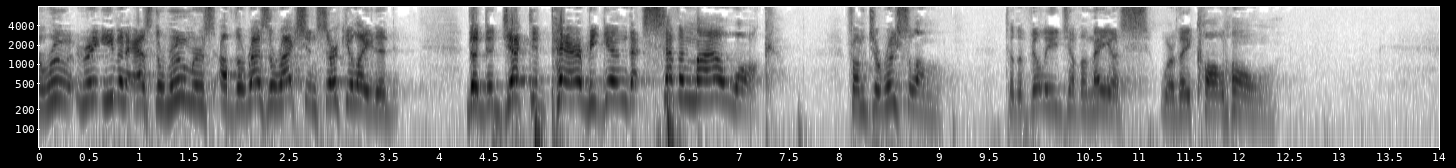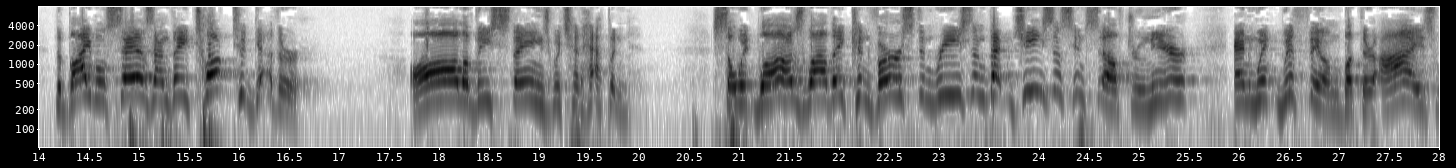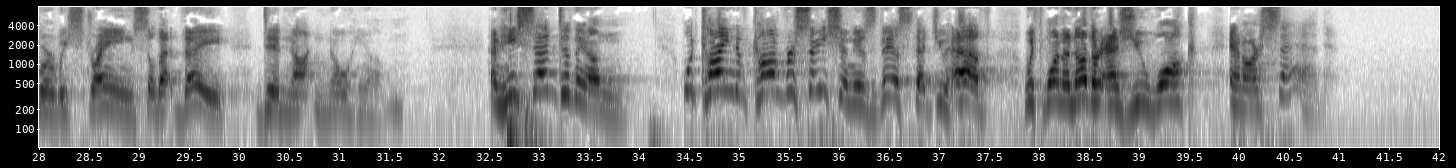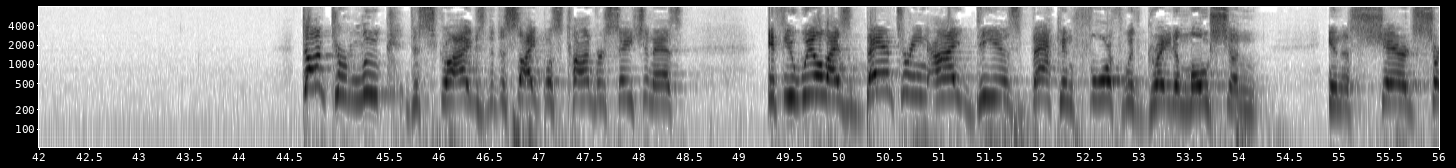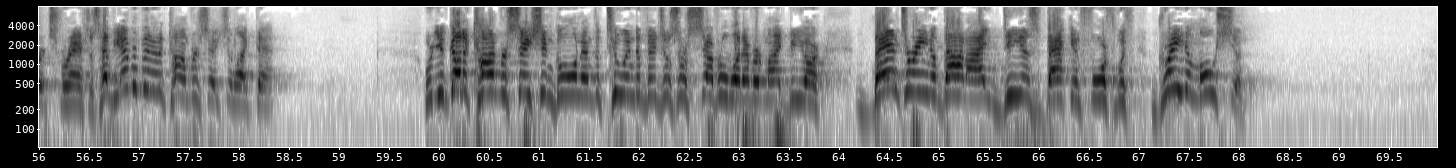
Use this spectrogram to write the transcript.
even as the rumors of the resurrection circulated, the dejected pair began that seven mile walk from Jerusalem to the village of Emmaus where they called home. The Bible says, and they talked together all of these things which had happened. So it was while they conversed and reasoned that Jesus himself drew near and went with them, but their eyes were restrained so that they did not know him. And he said to them, What kind of conversation is this that you have with one another as you walk and are sad. Dr. Luke describes the disciples' conversation as, if you will, as bantering ideas back and forth with great emotion in a shared search for answers. Have you ever been in a conversation like that? Where you've got a conversation going and the two individuals or several, whatever it might be, are bantering about ideas back and forth with great emotion.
